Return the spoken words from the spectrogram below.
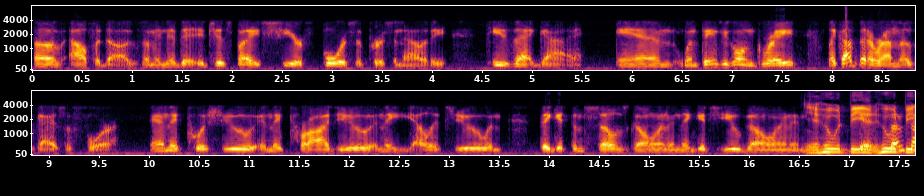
of alpha dogs. I mean, it, it just by sheer force of personality, he's that guy. And when things are going great, like I've been around those guys before, and they push you and they prod you and they yell at you and they get themselves going and they get you going. And yeah, who would be a, who would be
